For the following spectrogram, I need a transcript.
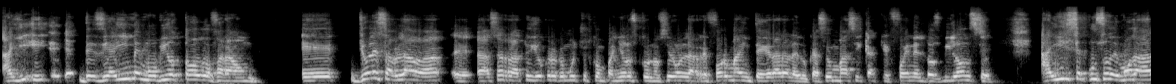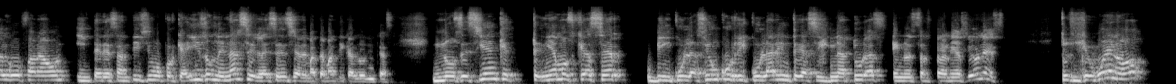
allí, eh, desde ahí me movió todo, Faraón. Eh, yo les hablaba hace rato, y yo creo que muchos compañeros conocieron la reforma integral a la educación básica que fue en el 2011. Ahí se puso de moda algo, Faraón, interesantísimo, porque ahí es donde nace la esencia de matemáticas lúdicas. Nos decían que teníamos que hacer vinculación curricular entre asignaturas en nuestras planeaciones. Entonces dije, bueno,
